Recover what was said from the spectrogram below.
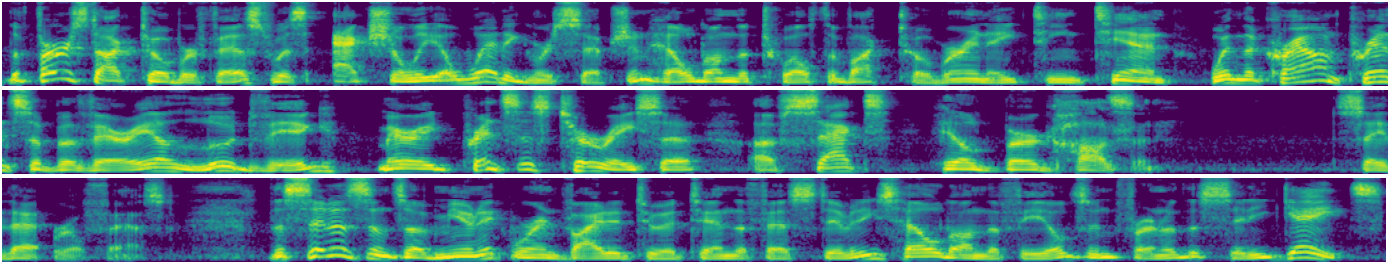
The first Oktoberfest was actually a wedding reception held on the 12th of October in 1810 when the Crown Prince of Bavaria, Ludwig, married Princess Theresa of Saxe Hildburghausen. Say that real fast. The citizens of Munich were invited to attend the festivities held on the fields in front of the city gates.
